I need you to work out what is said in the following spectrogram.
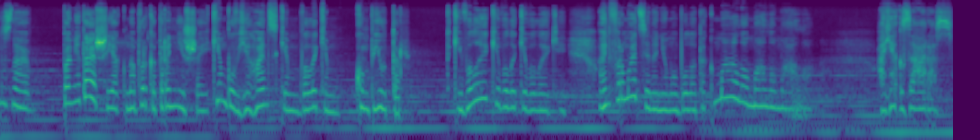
Не знаю, пам'ятаєш, як, наприклад, раніше, яким був гігантським великим комп'ютер? Такий великий, великий, великий. А інформації на ньому було так мало, мало, мало. А як зараз?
